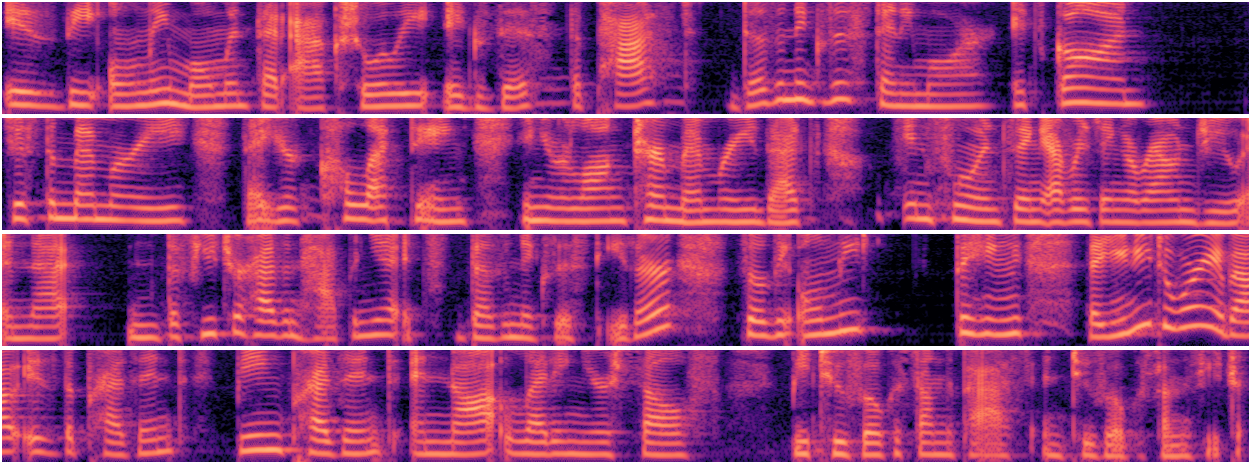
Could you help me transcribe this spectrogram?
is the only moment that actually exists. The past doesn't exist anymore. It's gone. Just a memory that you're collecting in your long-term memory that's influencing everything around you and that the future hasn't happened yet. It doesn't exist either. So the only thing that you need to worry about is the present, being present and not letting yourself be too focused on the past and too focused on the future.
